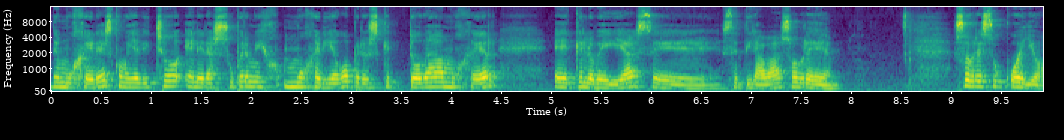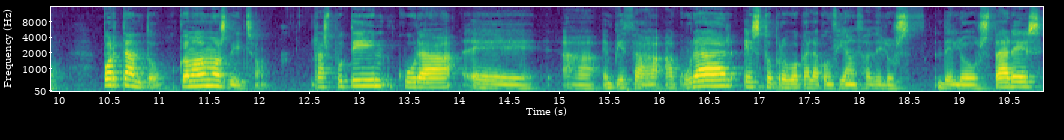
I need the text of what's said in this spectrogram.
de mujeres, como ya he dicho, él era súper mujeriego, pero es que toda mujer eh, que lo veía se, se tiraba sobre, sobre su cuello. Por tanto, como hemos dicho, Rasputín cura, eh, empieza a curar, esto provoca la confianza de los, de los zares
